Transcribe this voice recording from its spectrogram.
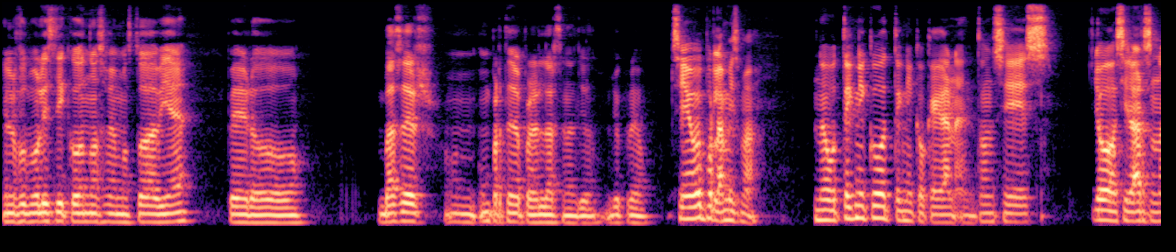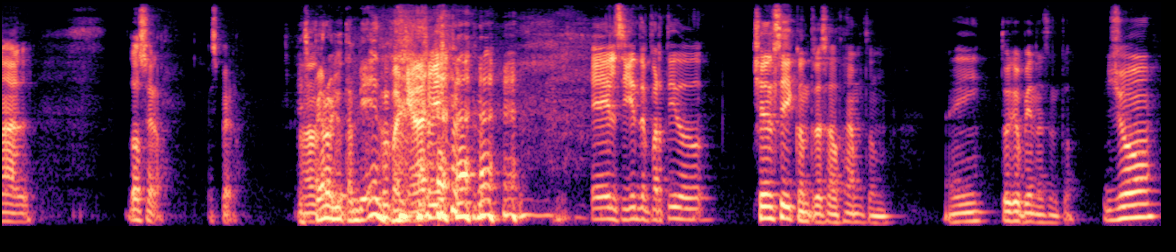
En lo futbolístico no sabemos todavía, pero va a ser un, un partido para el Arsenal, yo, yo creo. sí, me voy por la misma. Nuevo técnico, técnico que gana. Entonces, yo voy a decir Arsenal 2-0. Espero. Ah, Espero yo también. Va a quedar bien. El siguiente partido, Chelsea contra Southampton. Ahí, ¿tú qué opinas, Ento? yo,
